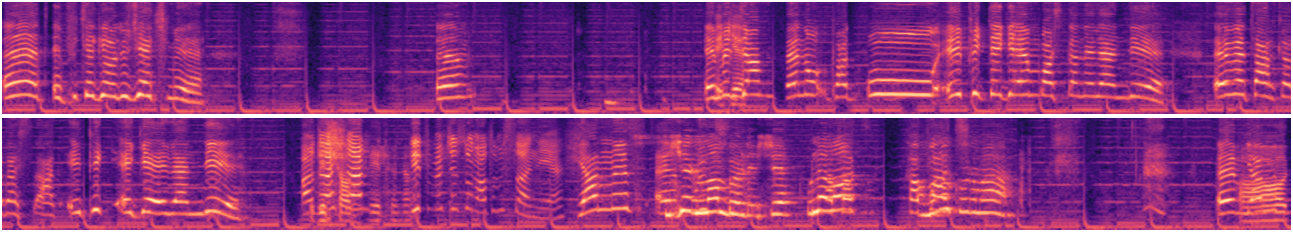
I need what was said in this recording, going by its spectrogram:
Evet Epic Ege ölecek mi? Em, Emircan ben o Oo, Epic Ege en baştan elendi. Evet arkadaşlar Epic Ege elendi. Ege Arkadaşlar şahsiyetine. gitme maçın son 60 saniye. Yalnız e, Sikerim lan böyle işi. Bu ne lan? Kapat. Amına Kapat. koyayım ha. E, yalnız Aa.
